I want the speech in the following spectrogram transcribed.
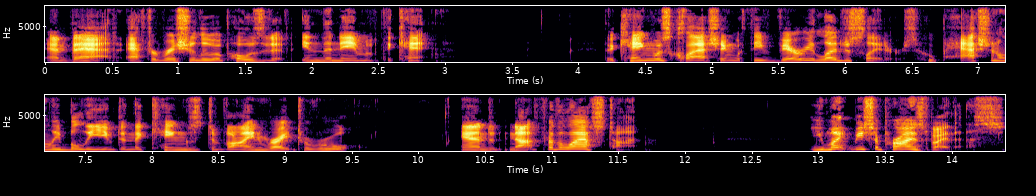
and that after Richelieu opposed it in the name of the king. The king was clashing with the very legislators who passionately believed in the king's divine right to rule, and not for the last time. You might be surprised by this,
